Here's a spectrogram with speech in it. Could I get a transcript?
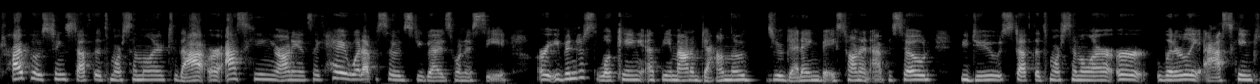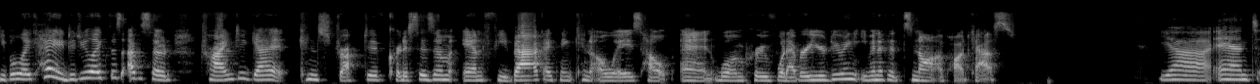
try posting stuff that's more similar to that or asking your audience, like, hey, what episodes do you guys want to see? Or even just looking at the amount of downloads you're getting based on an episode. If you do stuff that's more similar, or literally asking people, like, hey, did you like this episode? Trying to get constructive criticism and feedback, I think, can always help and will improve whatever you're doing, even if it's not a podcast. Yeah. And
